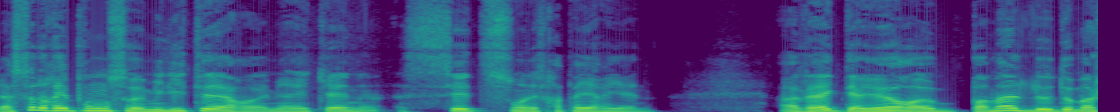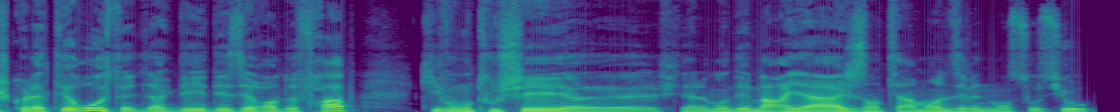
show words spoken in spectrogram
La seule réponse militaire américaine, ce sont les frappes aériennes avec d'ailleurs euh, pas mal de dommages collatéraux, c'est-à-dire des, des, erreurs de frappe qui vont toucher euh, finalement des mariages, des enterrements, des événements sociaux,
